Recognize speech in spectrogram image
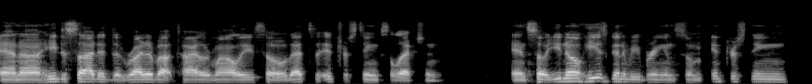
and uh, he decided to write about Tyler Mahle. So that's an interesting selection, and so you know he's going to be bringing some interesting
